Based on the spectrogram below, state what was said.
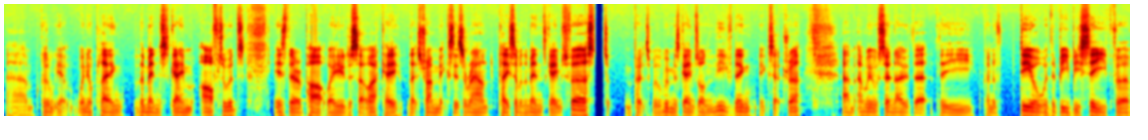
Because um, when you're playing the men's game afterwards, is there a part where you decide, oh, okay, let's try and mix this around, play some of the men's games first, put some of the women's games on in the evening, etc. Um, and we also know that the kind of deal with the BBC for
